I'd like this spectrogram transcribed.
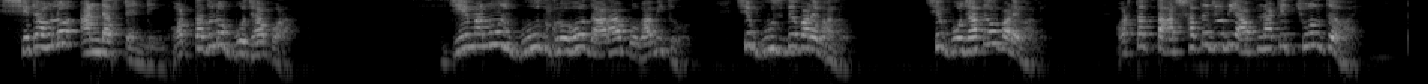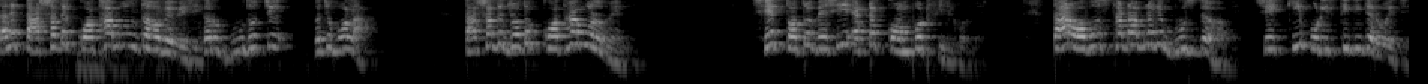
সেটা হলো আন্ডারস্ট্যান্ডিং অর্থাৎ হলো বোঝাপড়া। যে মানুষ বুধ গ্রহ দ্বারা প্রভাবিত, সে বুঝতে পারে ভালো, সে বোঝাতেও পারে ভালো। অর্থাৎ তার সাথে যদি আপনাকে চলতে হয়, তাহলে তার সাথে কথা বলতে হবে বেশি, কারণ বুধ হচ্ছে হচ্ছে বলা। তার সাথে যত কথা বলবেন, সে তত বেশি একটা কমফোর্ট ফিল করবে। তার অবস্থাটা আপনাকে বুঝতে হবে। সে কি পরিস্থিতিতে রয়েছে?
